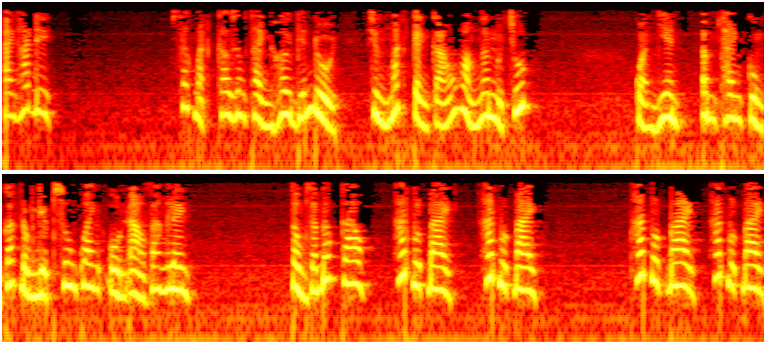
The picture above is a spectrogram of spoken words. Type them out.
Anh hát đi. Sắc mặt Cao Dương Thành hơi biến đổi, chừng mắt cảnh cáo Hoàng Ngân một chút. Quả nhiên, âm thanh cùng các đồng nghiệp xung quanh ồn ào vang lên. Tổng giám đốc Cao, hát một bài, hát một bài. Hát một bài, hát một bài.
